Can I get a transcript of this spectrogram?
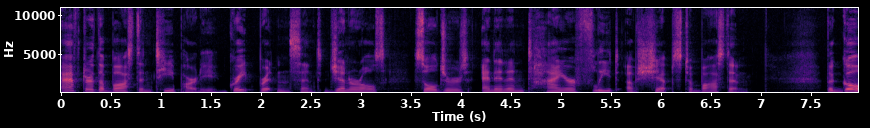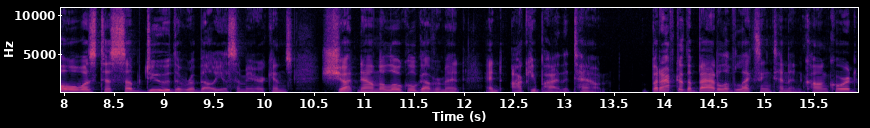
After the Boston Tea Party, Great Britain sent generals, soldiers, and an entire fleet of ships to Boston. The goal was to subdue the rebellious Americans, shut down the local government, and occupy the town. But after the Battle of Lexington and Concord,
